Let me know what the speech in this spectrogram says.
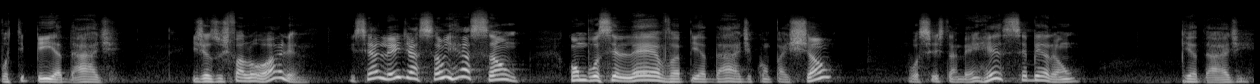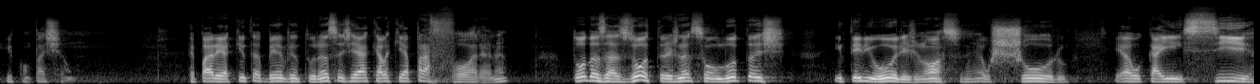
vou ter piedade. E Jesus falou: olha, isso é a lei de ação e reação. Como você leva piedade e compaixão, vocês também receberão piedade e compaixão. Reparei, a quinta bem-aventurança já é aquela que é para fora, né? Todas as outras né, são lutas interiores nossos, né? é o choro, é o cair em si,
